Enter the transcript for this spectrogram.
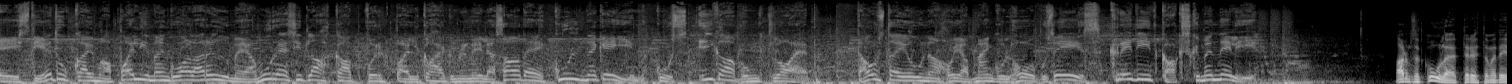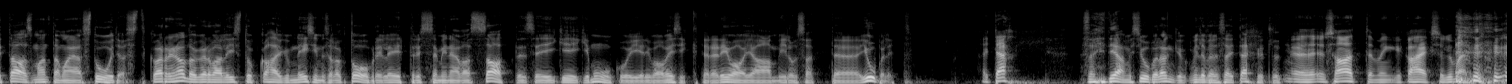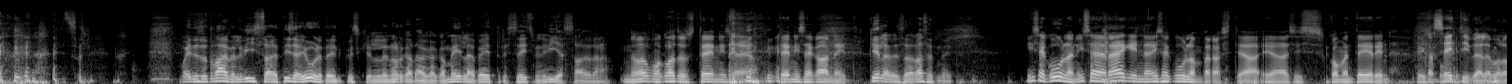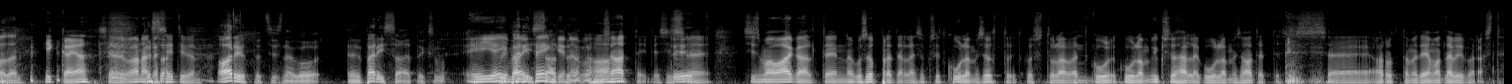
Eesti edukaima pallimänguala rõõme ja muresid lahkab võrkpall kahekümne nelja saade Kuldne Game, kus iga punkt loeb. taustajõuna hoiab mängul hoogus ees Kredit kakskümmend neli armsad kuulajad, tervitame teid taas Manta Maja stuudiost. Karin Aldo kõrval istub kahekümne esimesel oktoobril eetrisse minevas saates ei keegi muu kui Rivo Vesik. tere, Rivo, ja ilusat äh, juubelit! aitäh! Sa ei tea, mis juubel ongi, mille peale sa aitäh ütled? saate mingi kaheksakümmend ma ei tea, sa oled vahepeal viis saadet ise juurde teinud kuskil nurga taga, aga meil läheb eetrisse seitsmekümne viies saade täna. no ma kodus teen ise jah, teen ise ka neid. kellele sa lased neid? ise kuulan, ise räägin ja ise kuulan pärast ja, ja siis kommenteerin. kasseti peale, ma loodan ikka jah, see vana kasseti peal. harjutad siis nagu päris saateks? ei, ei, ma ei teengi nagu aha, saateid ja siis, eh, siis ma aeg-ajalt teen nagu sõpradele siukseid kuulamisõhtuid, kus tulevad mm. kuul-, kuulame, üks-ühele kuulame saadet ja siis äh, arutame teemad läbi pärast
